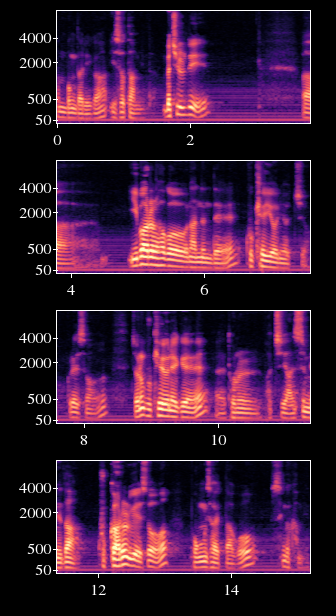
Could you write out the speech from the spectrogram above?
한 봉다리가 있었답니다. 며칠 뒤 아, 이발을 하고 났는데 국회의원이었죠. 그래서 저는 국회의원에게 돈을 받지 않습니다. 국가를 위해서 봉사했다고 생각합니다.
